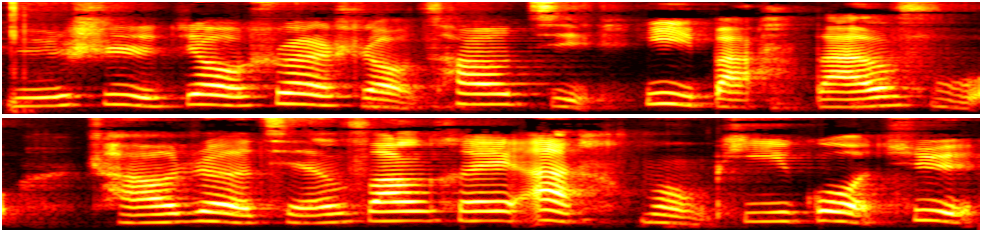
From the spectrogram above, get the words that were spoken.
于是就顺手操起一把板斧。朝着前方黑暗猛劈过去，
